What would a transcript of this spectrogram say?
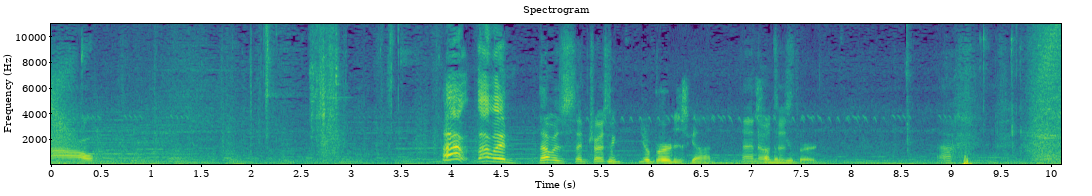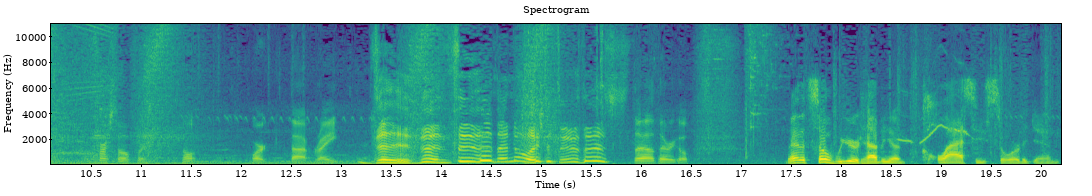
Ow. Ah, that one! That was interesting. Your bird is gone. I know, Summon your bird. Ah. First off, let's not work that right. I know I should do this! Oh, there we go. Man, it's so weird having a classy sword again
